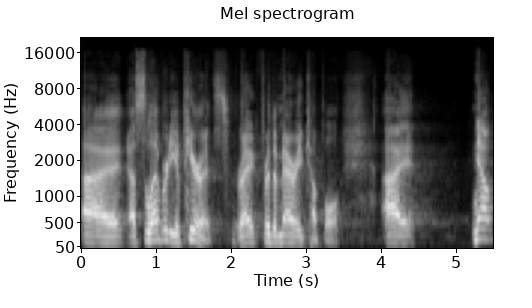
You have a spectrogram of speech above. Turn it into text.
uh, a celebrity appearance, right, for the married couple. Uh, now,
